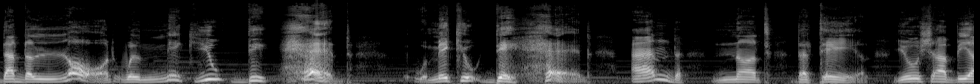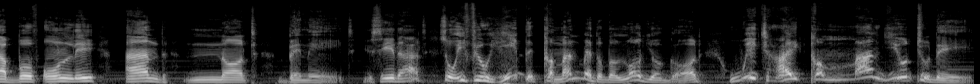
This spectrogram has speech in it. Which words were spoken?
that the Lord will make you the head, will make you the head and not the tail. You shall be above only and not beneath. You see that? So if you heed the commandment of the Lord your God, which I command you today,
